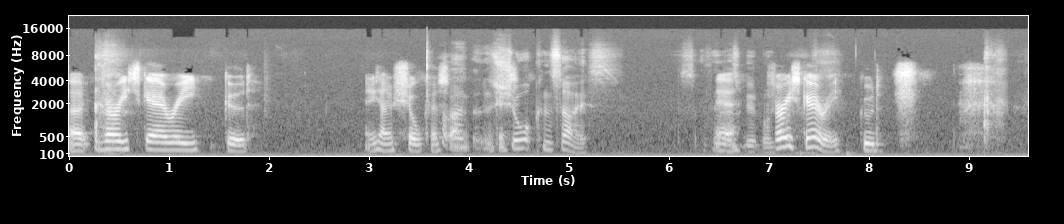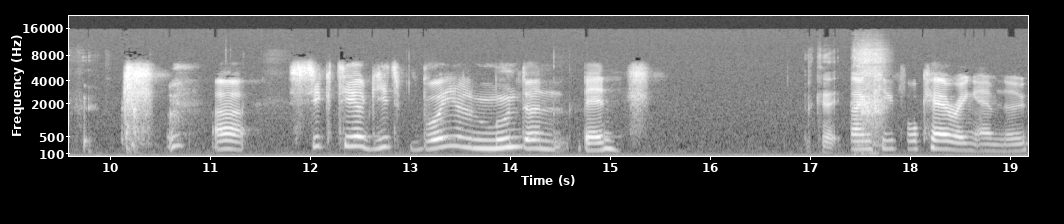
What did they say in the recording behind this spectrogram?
Uh, very scary, good. And his name's Shulker, so Uh, I'm short, concise. I yeah, that's a good one. very scary, good. uh, Siktir git Boil Munden Ben. Okay. Thank you for caring, Emnu.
